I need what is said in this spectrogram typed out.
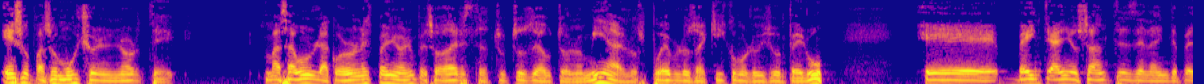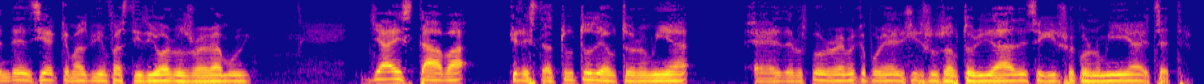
Eso pasó mucho en el norte. Más aún, la corona española empezó a dar estatutos de autonomía a los pueblos aquí, como lo hizo en Perú. Eh, veinte años antes de la independencia, que más bien fastidió a los rarámuri, ya estaba el Estatuto de Autonomía eh, de los pueblos realmente que podían elegir sus autoridades, seguir su economía, etcétera.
